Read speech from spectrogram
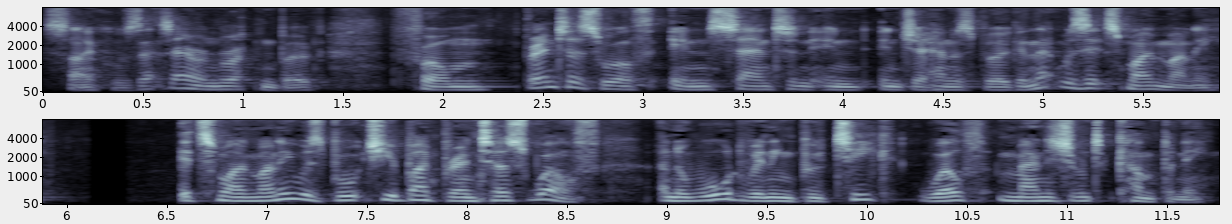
cycles. That's Aaron Ruttenberg from Brenthurst Wealth in Sandton in, in Johannesburg, and that was It's My Money. It's My Money was brought to you by Brenthurst Wealth, an award-winning boutique wealth management company.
